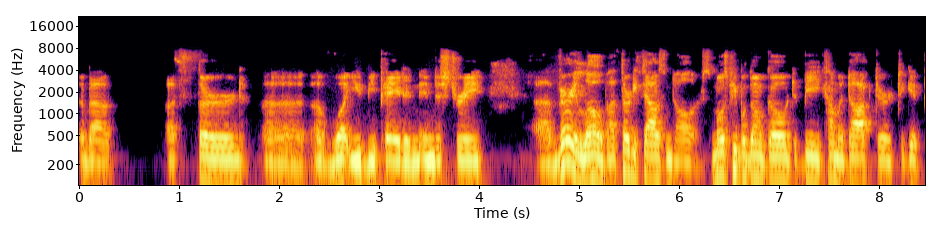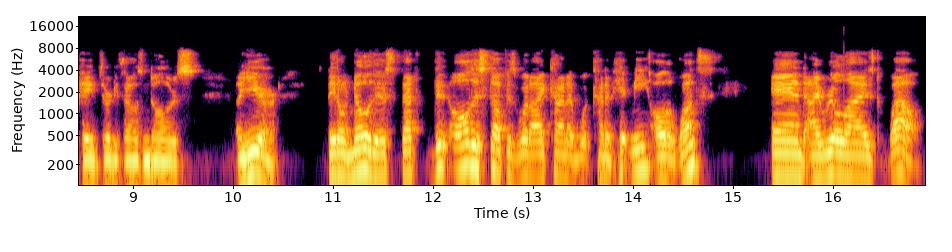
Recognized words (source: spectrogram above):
about a third uh, of what you'd be paid in industry uh, very low, about thirty thousand dollars. Most people don't go to become a doctor to get paid thirty thousand dollars a year. They don't know this. That all this stuff is what I kind of what kind of hit me all at once, and I realized, wow,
